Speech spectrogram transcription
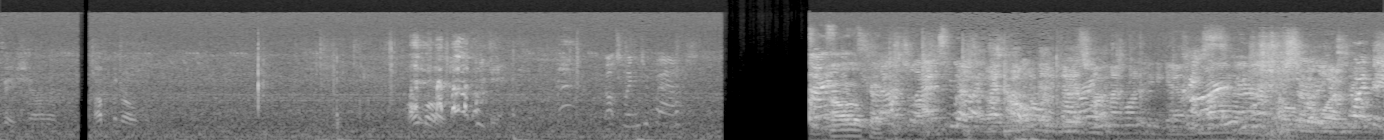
Okay, Shauna. Up and over. Almost. Don't swing too fast. Oh, okay. What do you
